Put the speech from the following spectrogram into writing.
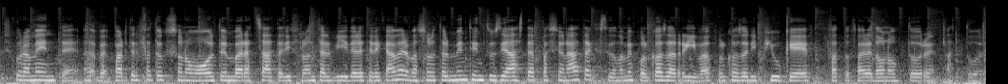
Sicuramente, Vabbè, a parte il fatto che sono molto imbarazzata di fronte al video e alle telecamere, ma sono talmente entusiasta e appassionata che secondo me qualcosa arriva, qualcosa di più che fatto fare da un autore, attore.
